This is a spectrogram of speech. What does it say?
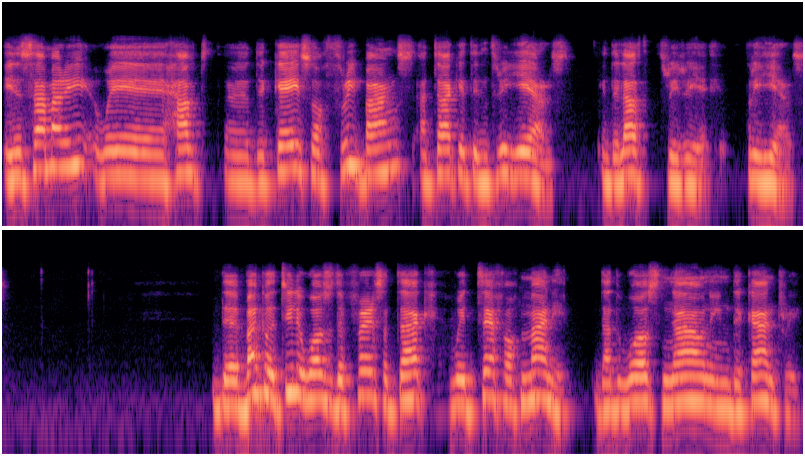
In summary, we have uh, the case of three banks attacked in three years, in the last three, three years. The Banco de Chile was the first attack with theft of money that was known in the country.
